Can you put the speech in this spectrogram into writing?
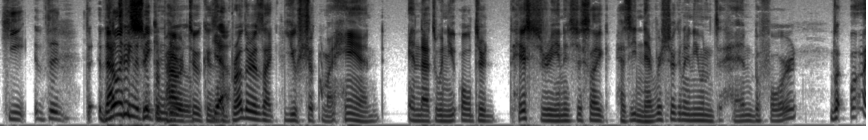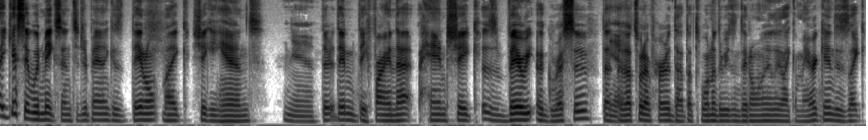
he the Th- that's only his thing that superpower too, because yeah. the brother is like, "You shook my hand," and that's when you altered history, and it's just like, has he never shaken anyone's hand before? But well, I guess it would make sense to Japan because they don't like shaking hands. Yeah. They're, then they find that handshake is very aggressive. That Yeah. that's what I've heard. That that's one of the reasons they don't really like Americans is like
